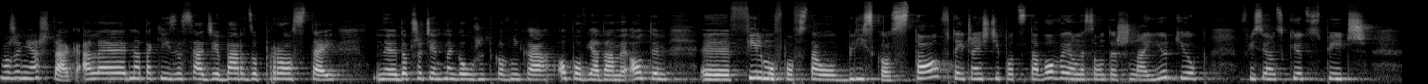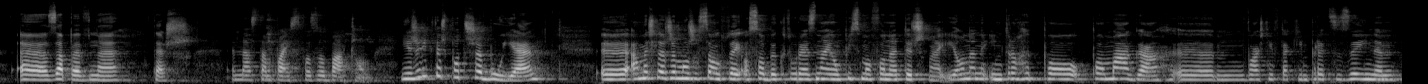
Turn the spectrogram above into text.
Może nie aż tak, ale na takiej zasadzie bardzo prostej y, do przeciętnego użytkownika opowiadamy o tym. Y, Filmów powstało blisko 100 w tej części podstawowej, one są też na YouTube. Wpisując Cute Speech e, zapewne też nas tam Państwo zobaczą. Jeżeli ktoś potrzebuje, A myślę, że może są tutaj osoby, które znają pismo fonetyczne i one im trochę po, pomaga właśnie w takim precyzyjnym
